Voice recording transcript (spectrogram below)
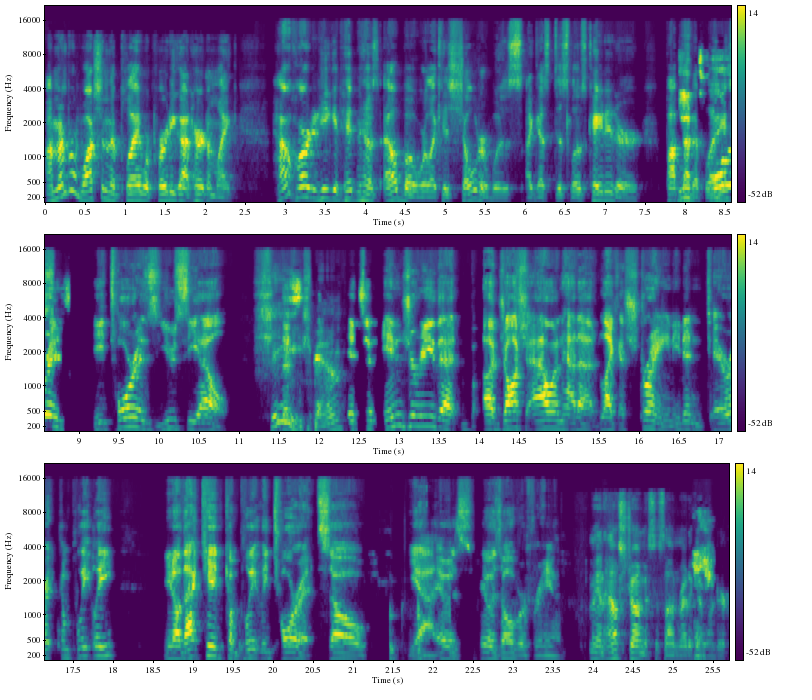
I remember watching the play where Purdy got hurt, and I'm like, how hard did he get hit in his elbow where like his shoulder was, I guess, dislocated or popped he out of place? His, he tore his UCL. Sheesh, the, man. It's an injury that uh, Josh Allen had a like a strain. He didn't tear it completely. You know, that kid completely tore it. So yeah, it was it was over for him. Man, how strong is Haason Reddick, I wonder?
